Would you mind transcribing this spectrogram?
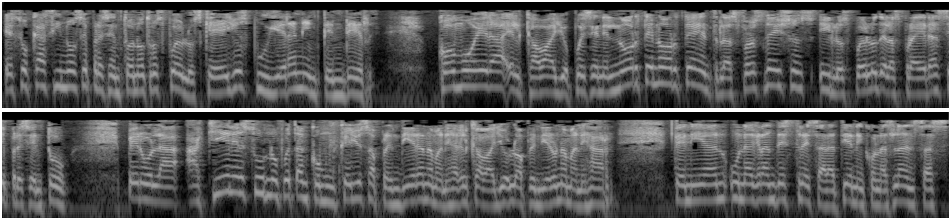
eso casi no se presentó en otros pueblos, que ellos pudieran entender ¿Cómo era el caballo? Pues en el norte-norte, entre las First Nations y los pueblos de las praderas, se presentó. Pero la, aquí en el sur no fue tan común que ellos aprendieran a manejar el caballo, lo aprendieron a manejar. Tenían una gran destreza, la tienen con las lanzas,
